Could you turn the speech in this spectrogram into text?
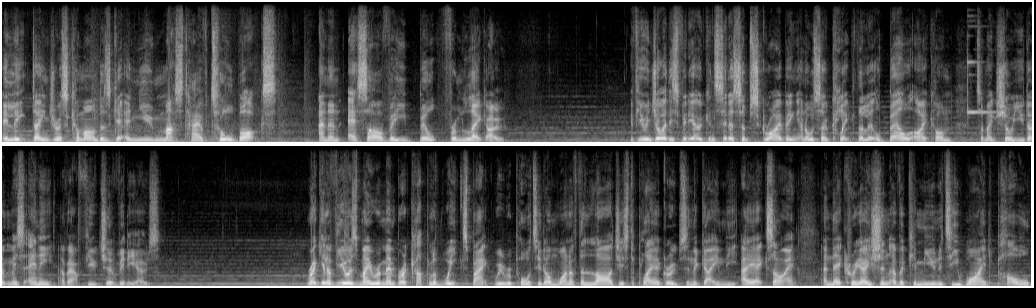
Elite Dangerous Commanders get a new must have toolbox and an SRV built from LEGO. If you enjoyed this video consider subscribing and also click the little bell icon to make sure you don't miss any of our future videos. Regular viewers may remember a couple of weeks back we reported on one of the largest player groups in the game, the AXI and their creation of a community wide poll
